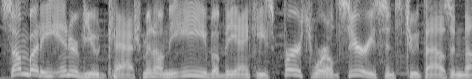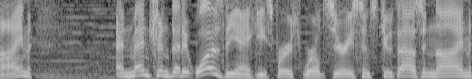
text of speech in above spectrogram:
Somebody interviewed Cashman on the eve of the Yankees' first World Series since 2009 and mentioned that it was the Yankees' first World Series since 2009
